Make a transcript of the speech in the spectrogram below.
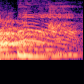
Ah.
